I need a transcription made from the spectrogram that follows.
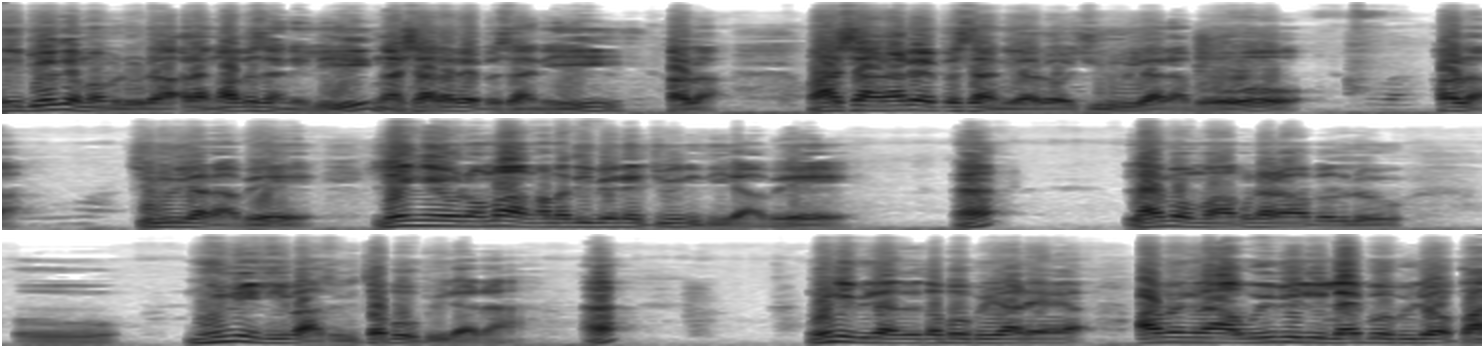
နေပြောကြမှာမလို့တာအဲ့ဒါငါပတ်စံတွေလေငါရှာထားတဲ့ပတ်စံတွေဟုတ်လားငါရှာထားတဲ့ပတ်စံတွေကတော့ယူလို့ရတာဗောဟုတ်လားယူလို့ရတာပဲလင်ငယ်တော်မှငါမသိဘဲနဲ့ကျွေးနေသေးတာပဲဟမ်လိုင်းပေါ်မှာခုနကပြောသလိုဟိုမွေးနေ့လေးပါဆိုပြီးသွားပုတ်ပေးတာတာဟမ်မွေးနေ့ပေးတာဆိုသွားပုတ်ပေးရတယ်အမင်္ဂလာအဝေးပြေးလေးလိုက်ပုတ်ပြီးတော့ဘာ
